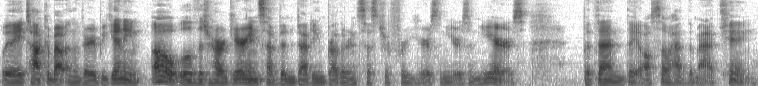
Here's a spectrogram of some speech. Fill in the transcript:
they talk about in the very beginning, oh well, the Targaryens have been betting brother and sister for years and years and years, but then they also had the Mad King,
